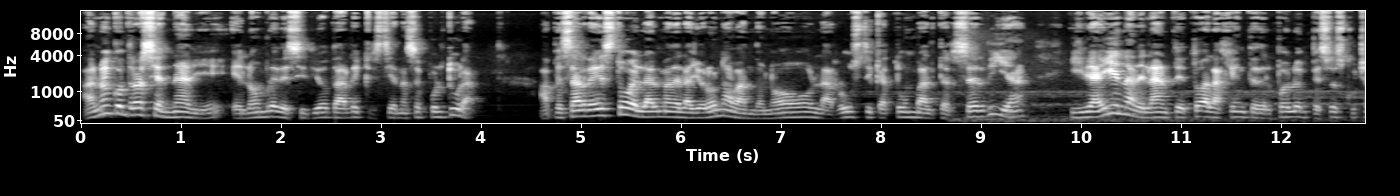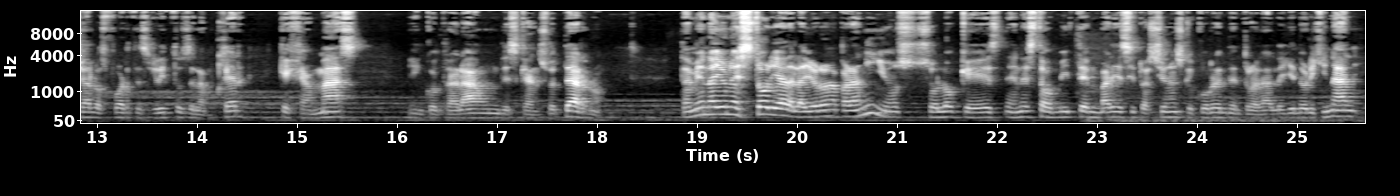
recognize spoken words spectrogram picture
Al no encontrarse a nadie, el hombre decidió darle cristiana sepultura A pesar de esto, el alma de la Llorona abandonó la rústica tumba al tercer día y de ahí en adelante toda la gente del pueblo empezó a escuchar los fuertes gritos de la mujer que jamás encontrará un descanso eterno. También hay una historia de la Llorona para niños, solo que en esta omiten varias situaciones que ocurren dentro de la leyenda original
